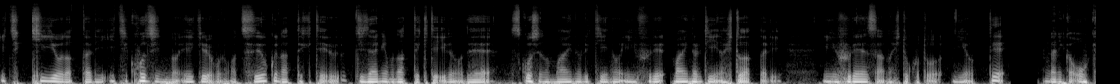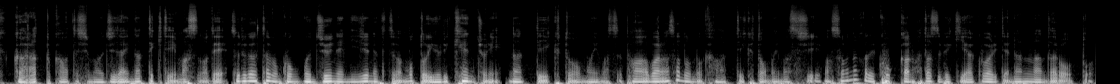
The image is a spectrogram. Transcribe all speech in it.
一企業だったり、一個人の影響力の方が強くなってきている時代にもなってきているので、少しのマイノリティのインフレ、マイノリティの人だったり、インフルエンサーの一言によって、何か大きくガラッと変わってしまう時代になってきていますので、それが多分今後10年、20年経てばもっとより顕著になっていくと思います。パワーバランスはどんどん変わっていくと思いますし、まあ、その中で国家の果たすべき役割って何なんだろうと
